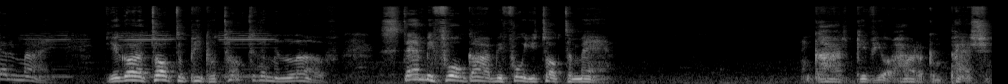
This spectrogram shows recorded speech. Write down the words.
That in mind. If you're going to talk to people, talk to them in love. Stand before God before you talk to man. And God give you a heart of compassion,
